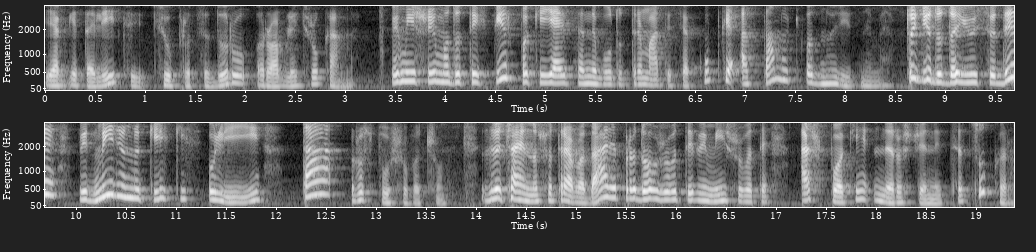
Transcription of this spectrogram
як італійці цю процедуру роблять руками. Вимішуємо до тих пір, поки яйця не будуть триматися кубки, а стануть однорідними. Тоді додаю сюди відміряну кількість олії та розпушувачу. Звичайно, що треба далі продовжувати вимішувати, аж поки не розчиниться цукор.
